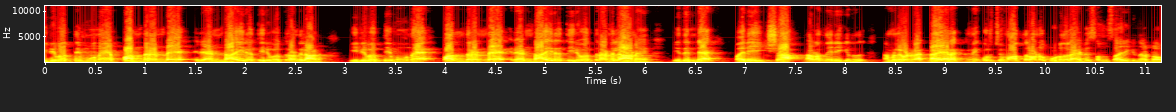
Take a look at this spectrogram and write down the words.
ഇരുപത്തിമൂന്ന് പന്ത്രണ്ട് രണ്ടായിരത്തി ഇരുപത്തിരണ്ടിലാണ് ഇരുപത്തിമൂന്ന് പന്ത്രണ്ട് രണ്ടായിരത്തി ഇരുപത്തിരണ്ടിലാണ് ഇതിന്റെ പരീക്ഷ നടന്നിരിക്കുന്നത്. നമ്മളിവിടെ ഡയറക്റ്റിനെ കുറിച്ച് മാത്രമാണ് കൂടുതലായിട്ട് സംസാരിക്കുന്നത് കേട്ടോ.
